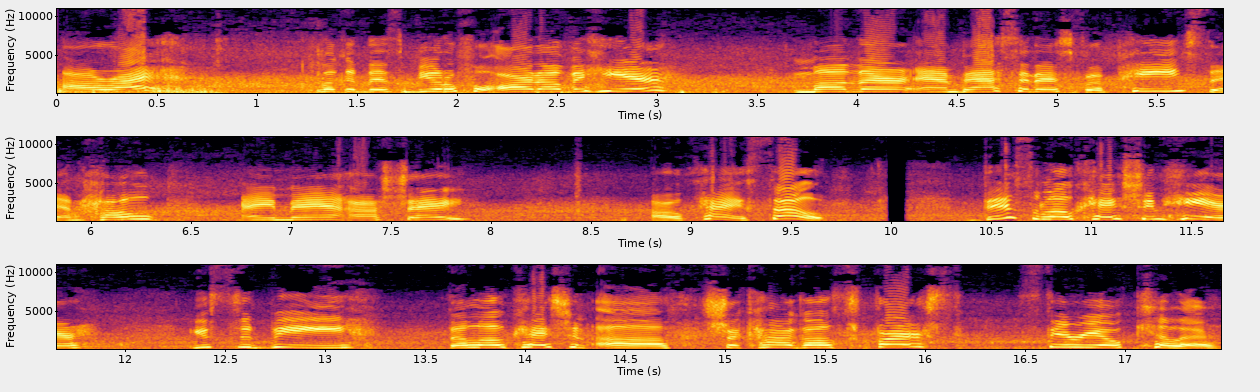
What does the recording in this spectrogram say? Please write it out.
All right. Look at this beautiful art over here. Mother Ambassadors for Peace and Hope. Amen. Ashe. Okay, so this location here used to be the location of Chicago's first serial killer,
